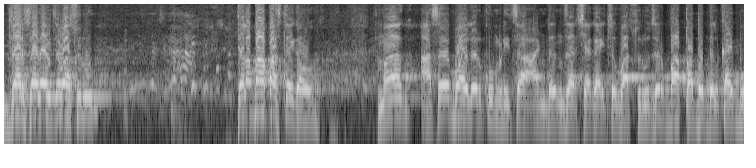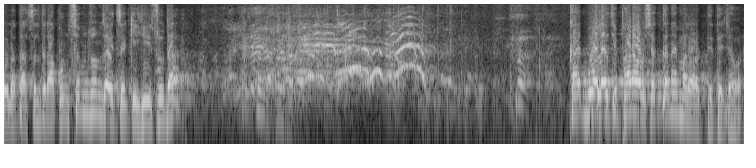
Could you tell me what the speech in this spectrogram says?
जरशा गाईचं वासरू. त्याला बाप असतंय का हो? मग असं बॉयलर कोंबडीचा अंडन जरशा गाईचं वासरू जर बापाबद्दल काय बोलत असेल तर आपण समजून जायचं की ही सुद्धा काय बोलायची फार आवश्यकता नाही मला वाटते त्याच्यावर.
